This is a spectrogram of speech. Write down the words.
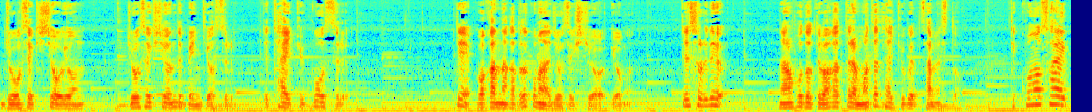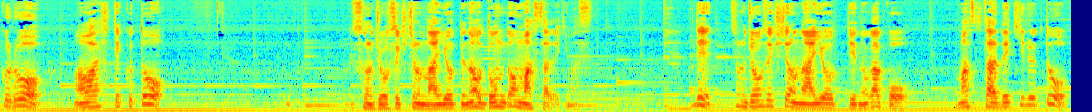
定石書を読ん、定石書を読んで勉強する。で、対局をする。で、分かんなかったとこまで定石書を読む。で、それでなるほどって分かったらまた対局で試すと。で、このサイクルを回していくと、その定石書の内容っていうのをどんどんマスターできます。で、その定石書の内容っていうのがこう、マスターできると、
